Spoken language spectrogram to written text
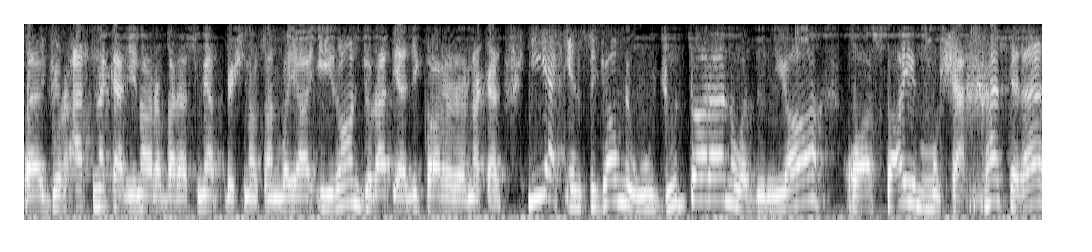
جرأت نکرد اینا را به رسمیت بشناسن و یا ایران جرعتی از این کار را نکرد این یک انسجام وجود دارن و دنیا خواستای مشخص را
